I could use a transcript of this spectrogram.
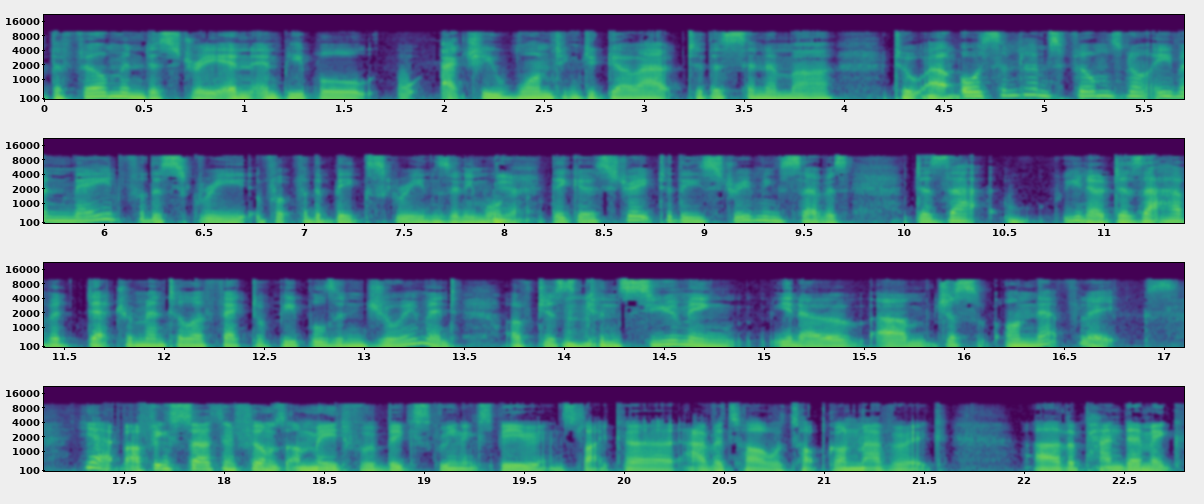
the film industry and, and people actually wanting to go out to the cinema to, mm. uh, or sometimes films not even made for the screen, for, for the big screens anymore. Yeah. They go straight to these streaming services. Does that, you know, does that have a detrimental effect of people's enjoyment of just mm-hmm. consuming, you know, um, just on Netflix? Yeah, I think certain films are made for a big screen experience, like uh, Avatar with Top Gun Maverick. Uh, the pandemic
